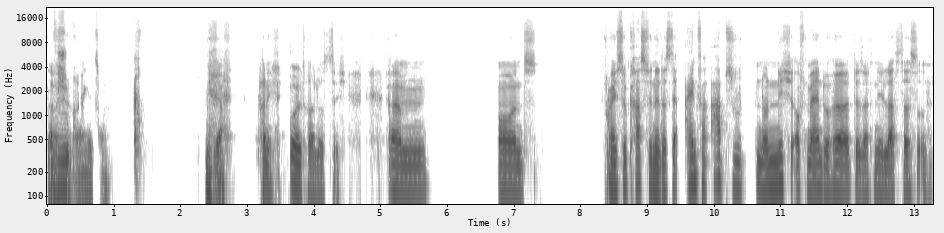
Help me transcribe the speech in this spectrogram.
Einfach Einfach schön reingezogen. Ja, fand ich ultra lustig. Ähm und weil ich so krass finde, dass der einfach absolut noch nicht auf Mando hört. Der sagt: „Ne, lass das“, und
